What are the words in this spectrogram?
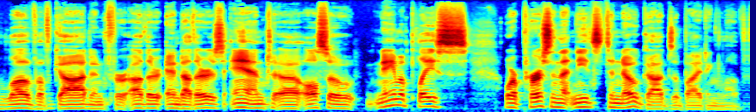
love of God and for other and others, and uh, also name a place or a person that needs to know God's abiding love.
